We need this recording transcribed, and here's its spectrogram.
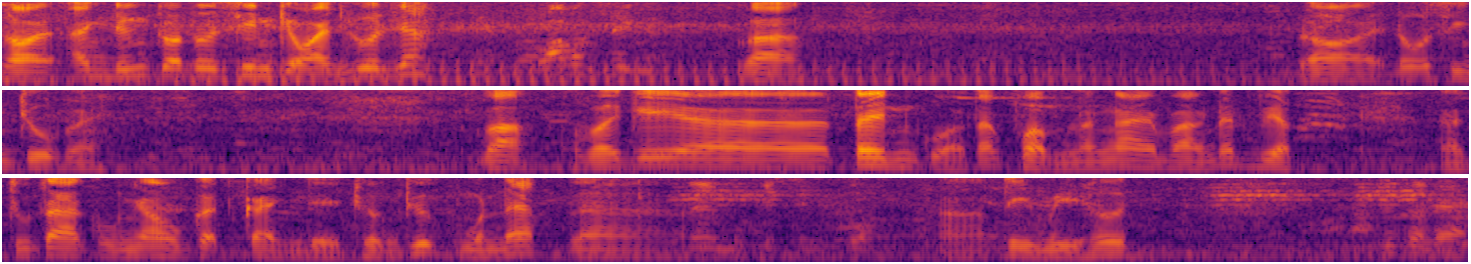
Rồi, anh đứng cho tôi xin kiểu ảnh luôn nhé. Sinh. Vâng. Rồi, Đỗ xin chụp này. Vâng, với cái à, tên của tác phẩm là ngai vàng đất Việt, à, chúng ta cùng nhau cận cảnh để thưởng thức một nét là Đây sinh cổ. à, tỉ mỉ hơn. Là.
